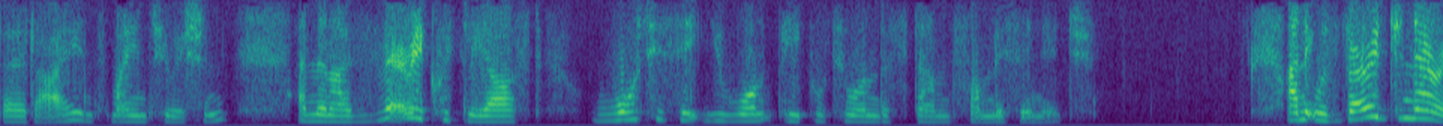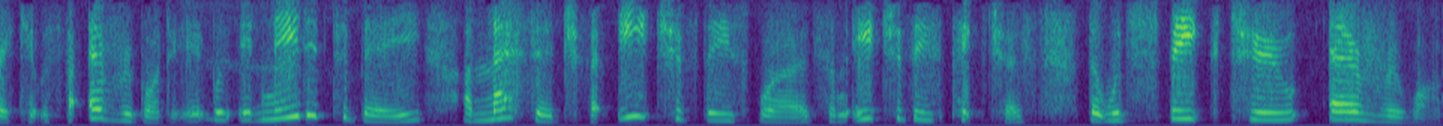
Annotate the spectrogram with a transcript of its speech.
third eye, into my intuition, and then I very quickly asked, what is it you want people to understand from this image? And it was very generic. It was for everybody. It, was, it needed to be a message for each of these words and each of these pictures that would speak to everyone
